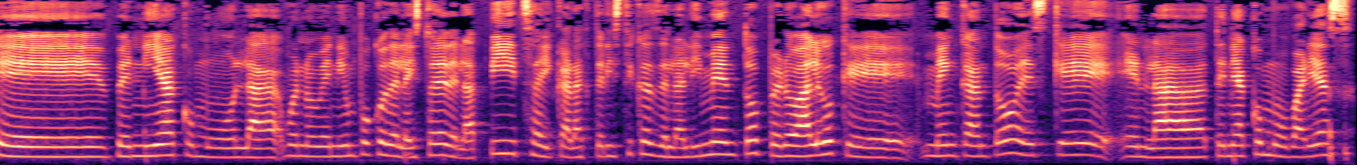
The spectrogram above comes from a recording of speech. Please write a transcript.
eh, venía como la, bueno, venía un poco de la historia de la pizza y características del alimento, pero algo que me encantó es que en la tenía como varias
